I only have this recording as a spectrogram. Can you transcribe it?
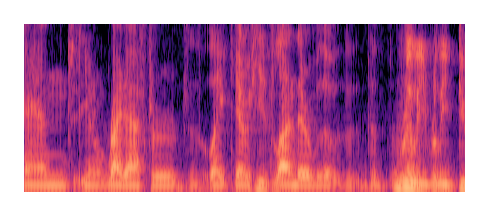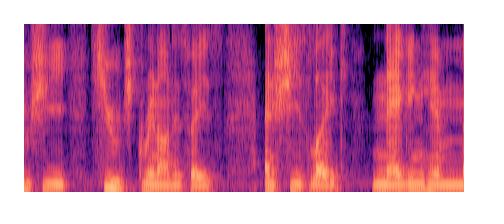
And you know right after like you know he's lying there with a the really really douchey huge grin on his face. And she's like nagging him.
